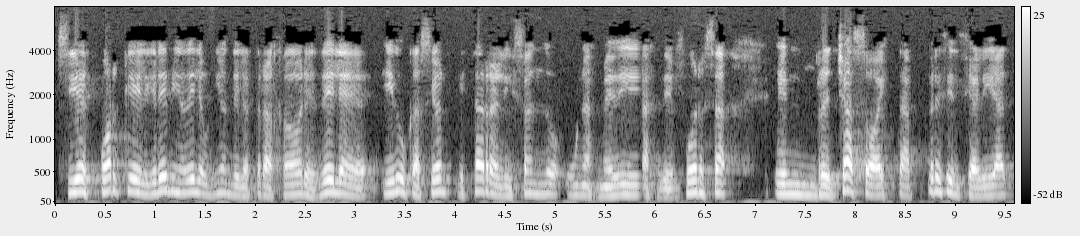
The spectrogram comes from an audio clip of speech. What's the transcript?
Sí, es porque el gremio de la Unión de los Trabajadores de la Educación está realizando unas medidas de fuerza en rechazo a esta presencialidad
